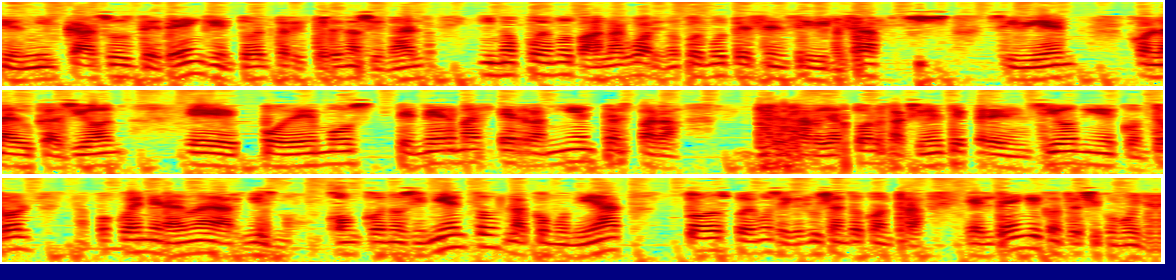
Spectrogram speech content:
100.000 casos de dengue en todo el territorio nacional y no podemos bajar la guardia, no podemos desensibilizarnos. Si bien con la educación eh, podemos tener más herramientas para desarrollar todas las acciones de prevención y de control, tampoco generar un alarmismo. Con conocimiento, la comunidad, todos podemos seguir luchando contra el dengue y contra el chikungunya.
